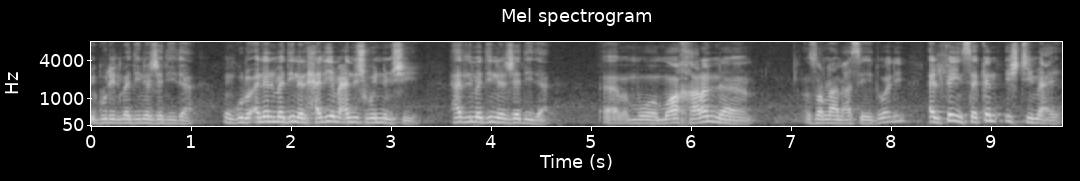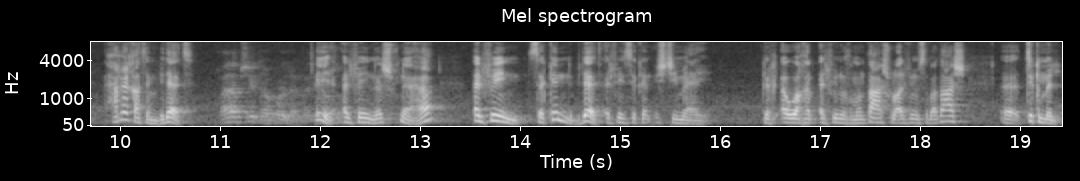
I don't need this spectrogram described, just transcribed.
يقول لي المدينة الجديدة. ونقولوا أنا المدينة الحالية ما عنديش وين نمشي. هذه المدينة الجديدة. مؤخرا آه، زرنا مع السيد والي. 2000 سكن اجتماعي حقيقة بدات. أنا مشيتها كلها إيه 2000 شفناها. 2000 سكن بدات. 2000 سكن اجتماعي. قال لك أواخر 2018 ولا 2017 آه، تكمل.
